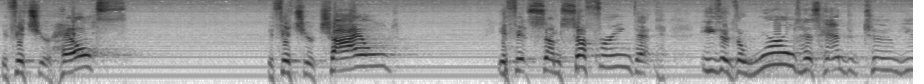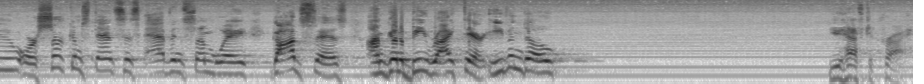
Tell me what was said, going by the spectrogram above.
if it's your health, if it's your child, if it's some suffering that either the world has handed to you or circumstances have in some way, God says, I'm going to be right there, even though you have to cry.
